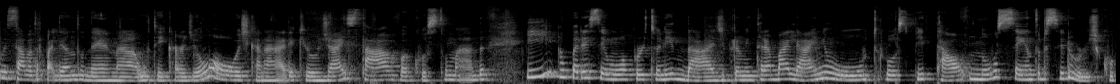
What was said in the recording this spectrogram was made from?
eu estava trabalhando né, na UTI cardiológica, na área que eu já estava acostumada, e apareceu uma oportunidade para mim trabalhar em outro hospital no centro cirúrgico.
